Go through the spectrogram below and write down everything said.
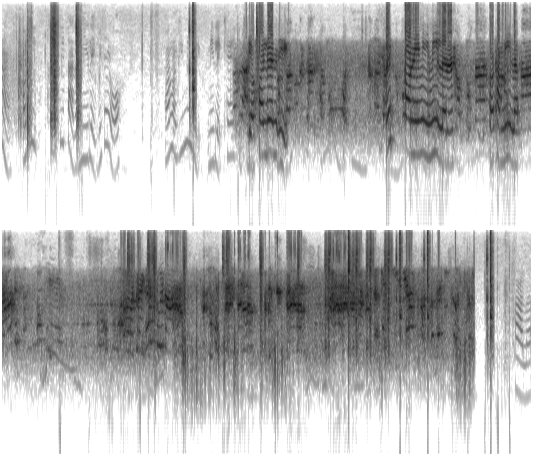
าเอาที่ที่ตัดอะมีเหล็กไม่ใช่หรอ งั้นหน่อยพี่มีเหล็กมีเหล็กแค่สิบเดี๋ยวค่อยเล่นอีก เอ้ย ตอนนี้มีมีดแล้วนะเขาทำมีดแล้วขาดละ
